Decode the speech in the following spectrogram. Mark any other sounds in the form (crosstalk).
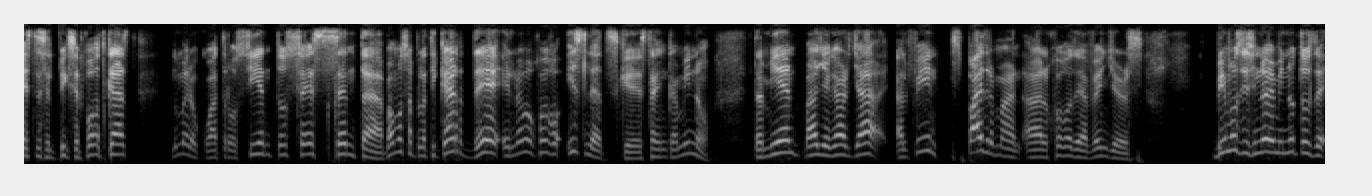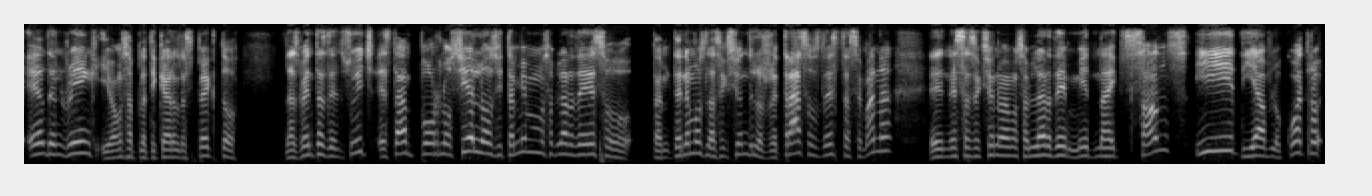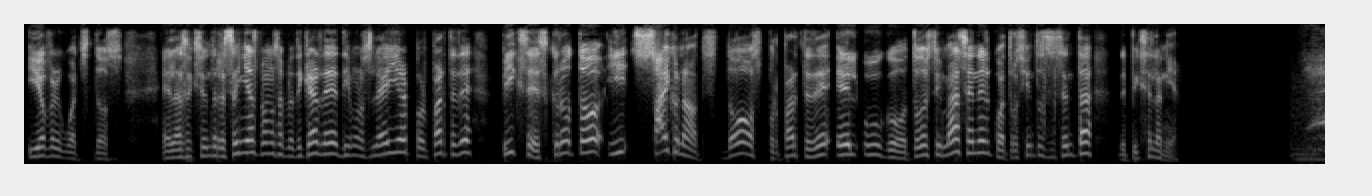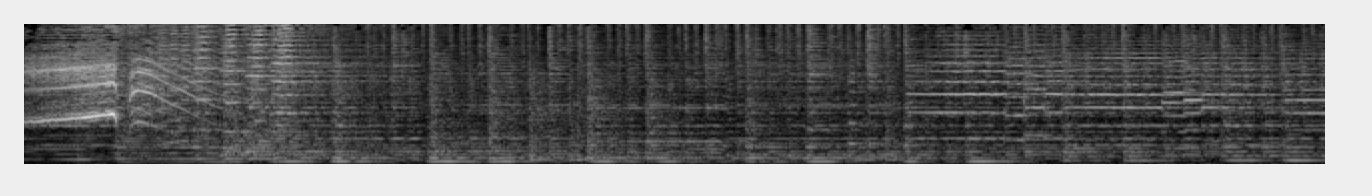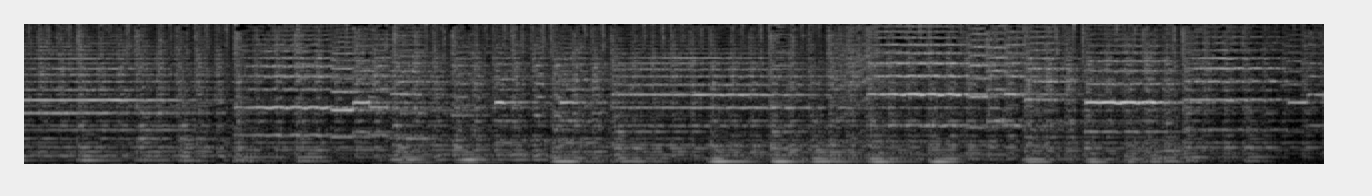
Este es el Pixel Podcast número 460. Vamos a platicar del el nuevo juego Islets que está en camino. También va a llegar ya al fin Spider-Man al juego de Avengers. Vimos 19 minutos de Elden Ring y vamos a platicar al respecto. Las ventas del Switch están por los cielos y también vamos a hablar de eso. Tenemos la sección de los retrasos de esta semana. En esta sección vamos a hablar de Midnight Suns y Diablo 4 y Overwatch 2. En la sección de reseñas vamos a platicar de Demon Slayer por parte de Pixel Scroto y Psychonauts 2 por parte de El Hugo. Todo esto y más en el 460 de Pixelania.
